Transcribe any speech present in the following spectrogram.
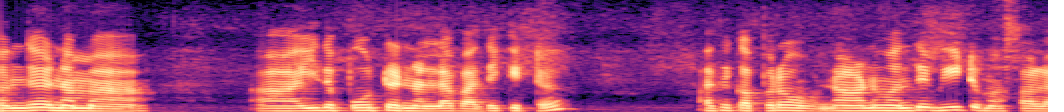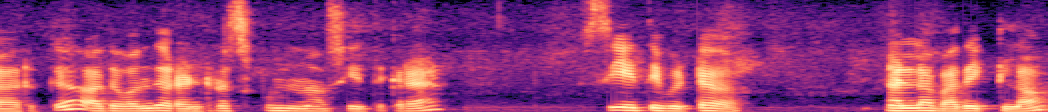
வந்து நம்ம இதை போட்டு நல்லா வதக்கிட்டு அதுக்கப்புறம் நான் வந்து வீட்டு மசாலா இருக்குது அதை வந்து ரெண்டரை ஸ்பூன் நான் சேர்த்துக்கிறேன். சேர்த்து விட்டு நல்லா வதக்கலாம்.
